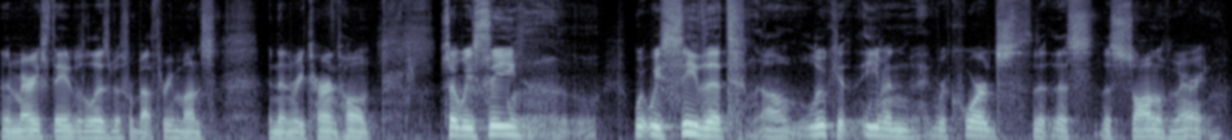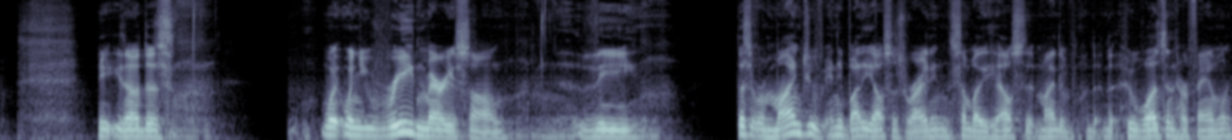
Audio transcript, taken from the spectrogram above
And Mary stayed with Elizabeth for about three months and then returned home. So we see we see that um, Luke even records this this song of Mary. You know, does when you read Mary's song, the does it remind you of anybody else's writing? Somebody else that might have who was in her family?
